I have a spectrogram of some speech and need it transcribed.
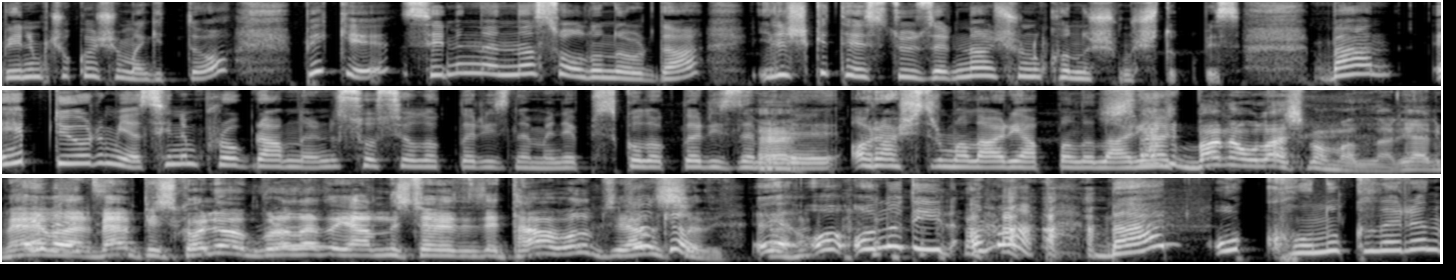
Benim çok hoşuma gitti o. Peki seninle nasıl olunur da ilişki testi üzerinden şunu konuşmuştuk biz. Ben hep diyorum ya senin programlarını sosyologlar izlemeli, psikologlar izlemeli, araştırmalar yapmalılar. Sadece Yani bana ulaşmamalılar. Yani merhabalar Evet. ben psikoloğum buralarda yanlış söylediniz. E, tamam oğlum yanlış Yok, söyledik. yok. E, o, onu değil ama ben o konukların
